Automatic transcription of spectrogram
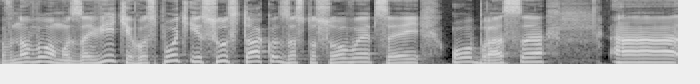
в новому завіті Господь Ісус також застосовує цей образ. Е,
